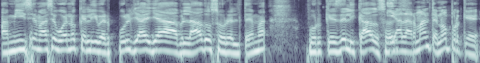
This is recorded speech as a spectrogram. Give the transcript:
A mí se me hace bueno que Liverpool ya haya hablado sobre el tema porque es delicado, ¿sabes? Y alarmante, ¿no? Porque,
